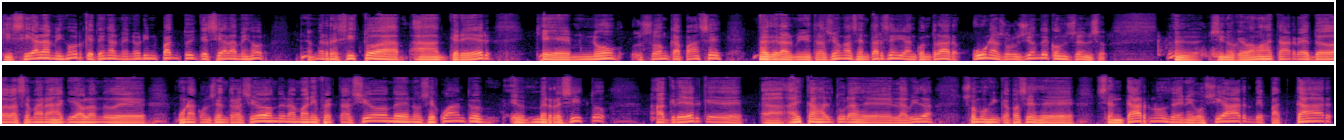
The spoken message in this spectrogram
que sea la mejor, que tenga el menor impacto y que sea la mejor. Yo me resisto a, a creer que no son capaces desde la administración a sentarse y a encontrar una solución de consenso. Eh, sino que vamos a estar eh, todas las semanas aquí hablando de una concentración, de una manifestación, de no sé cuánto. Eh, me resisto a creer que a, estas alturas de la vida somos incapaces de sentarnos, de negociar, de pactar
